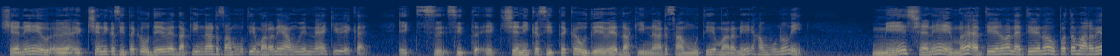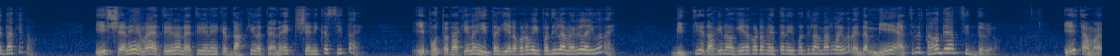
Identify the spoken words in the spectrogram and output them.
ෂනේ ක්ෂණික සිතක උදේවැය දකින්නාට සම්මුතිය මරණය හමු වෙන්නේ නැහැ කිව්ව එකයි. එක්ස් සිත ක්ෂණික සිතක උදේවැය දකින්නාට සම්මුතිය මරණය හමු නොවේ. මේ ෂණේම ඇති වෙනව නැති වෙනව උපත මරණය දකිනවා. ඒ ෂණේම ඇති වෙන නැති වෙන එක දකින්න තැන ක්ෂණික සිතයි. ඒ පොත දකින හිත කියනකොටම ඉපදිලා මැරිලා ඉවරයි. බිත්තිය දකින්නවා කියනකොට මෙතන ඉපදිලා මැරලා ඉවරයි. දැන් මේ ඇතුලේ තව දෙයක් සිද්ධ වෙනවා. ඒ තමයි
